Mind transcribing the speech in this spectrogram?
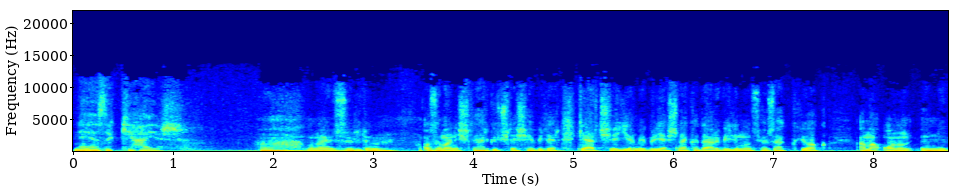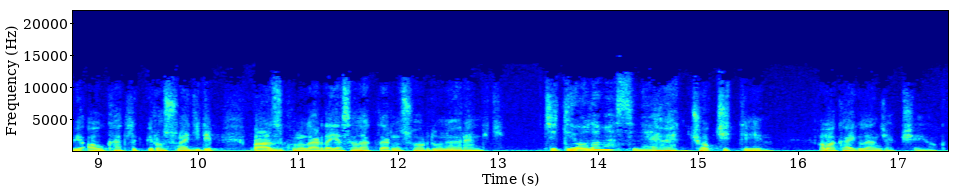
Ne yazık ki hayır. Ah, buna üzüldüm. O zaman işler güçleşebilir. Gerçi 21 yaşına kadar William'ın söz hakkı yok. Ama onun ünlü bir avukatlık bürosuna gidip bazı konularda yasal haklarını sorduğunu öğrendik. Ciddi olamazsın Alan. Evet çok ciddiyim. Ama kaygılanacak bir şey yok.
